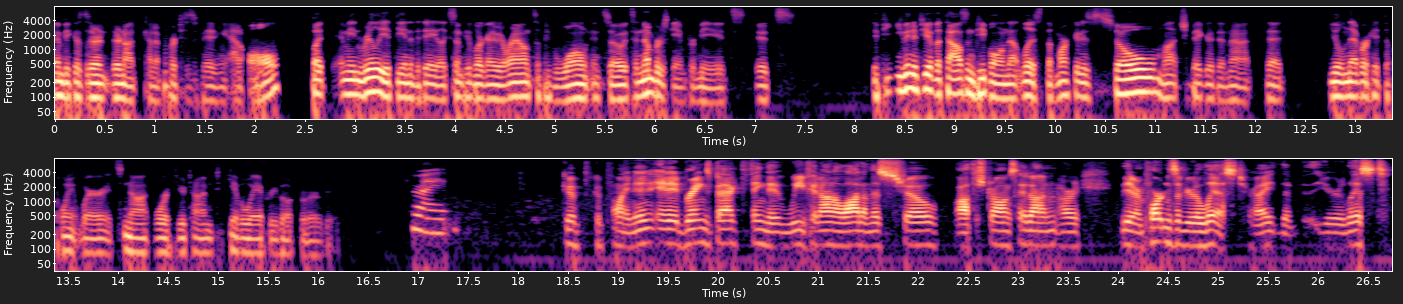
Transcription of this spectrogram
and because they're they're not kind of participating at all. But I mean, really, at the end of the day, like some people are going to be around, some people won't, and so it's a numbers game for me. It's it's if you, even if you have a thousand people on that list, the market is so much bigger than that that you'll never hit the point where it's not worth your time to give away a free book for a review. Right. Good, good point. And, and it brings back the thing that we've hit on a lot on this show. Author Strong's hit on, or the importance of your list, right? The your list,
